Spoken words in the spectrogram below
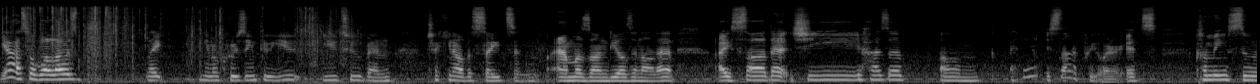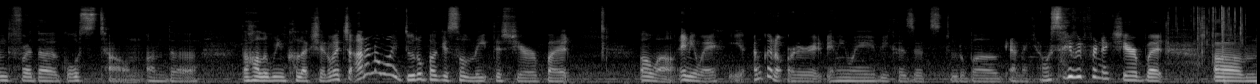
yeah, so while I was like, you know, cruising through YouTube and checking all the sites and Amazon deals and all that, I saw that she has a um, I think it's not a pre-order. It's coming soon for the Ghost Town on the the Halloween collection, which I don't know why Doodlebug is so late this year, but oh well. Anyway, yeah, I'm gonna order it anyway because it's Doodlebug and I can always save it for next year. But um,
